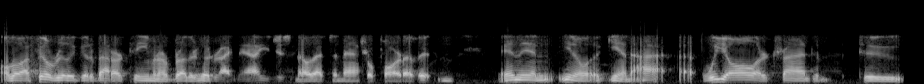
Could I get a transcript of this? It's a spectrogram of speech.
although I feel really good about our team and our brotherhood right now, you just know that's a natural part of it. And, and then, you know, again, I we all are trying to to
